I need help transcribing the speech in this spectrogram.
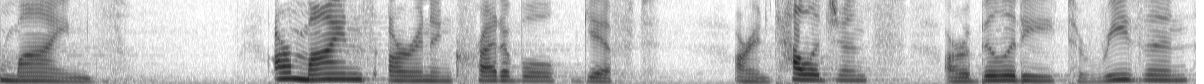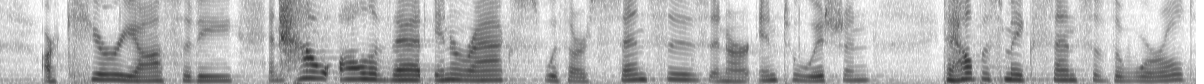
minds. Our minds are an incredible gift. Our intelligence, our ability to reason, our curiosity, and how all of that interacts with our senses and our intuition to help us make sense of the world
